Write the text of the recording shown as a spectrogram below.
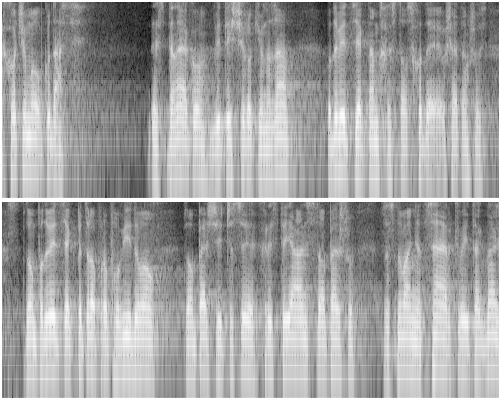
хочемо кудись, десь далеко, 2000 років назад, подивитися, як там Христос ходив, ще там щось. Потім подивитися, як Петро проповідував, потім перші часи християнства, перше заснування церкви і так далі.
